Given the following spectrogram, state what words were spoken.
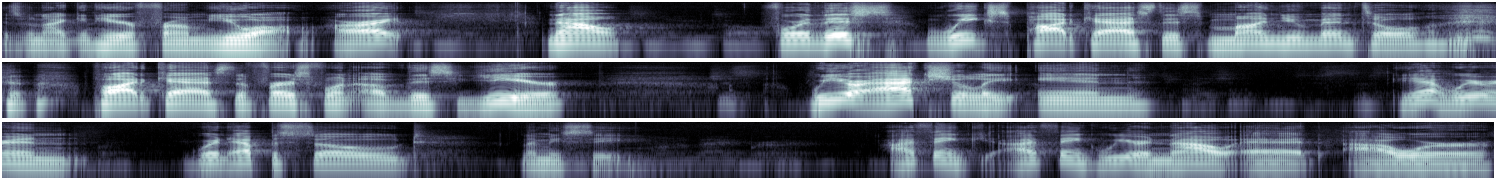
is when I can hear from you all. All right. Now, for this week's podcast, this monumental podcast, the first one of this year, we are actually in, yeah, we're in, we're in episode, let me see. I think, I think we are now at our,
